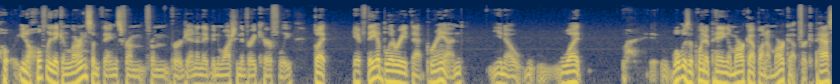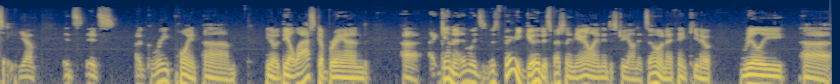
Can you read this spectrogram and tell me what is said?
ho- you know, hopefully they can learn some things from from Virgin, and they've been watching them very carefully. But if they obliterate that brand, you know, what what was the point of paying a markup on a markup for capacity? Yeah. it's it's a great point. Um, you know, the Alaska brand. Uh, again, it was was very good, especially in the airline industry on its own. I think you know really uh,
